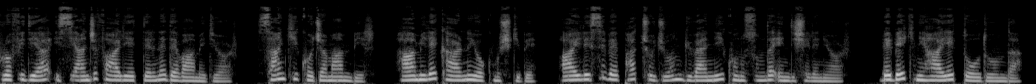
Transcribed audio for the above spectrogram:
Profidia isyancı faaliyetlerine devam ediyor. Sanki kocaman bir, hamile karnı yokmuş gibi. Ailesi ve Pat çocuğun güvenliği konusunda endişeleniyor. Bebek nihayet doğduğunda.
